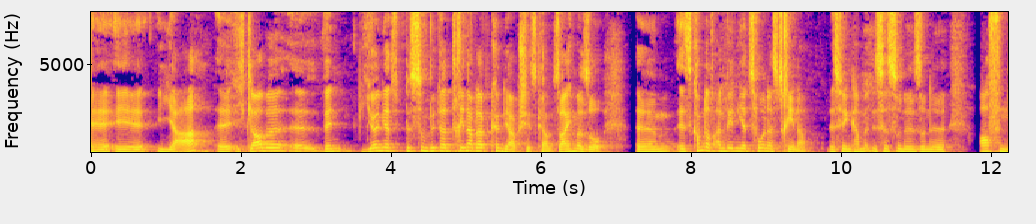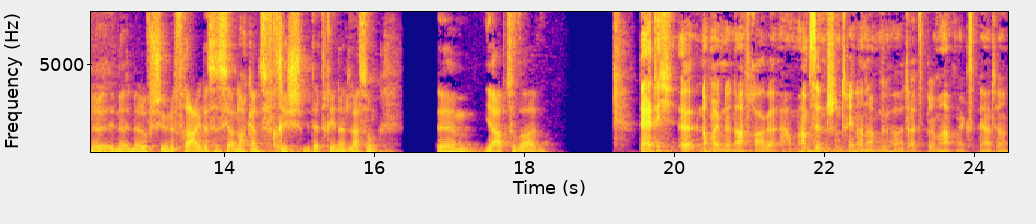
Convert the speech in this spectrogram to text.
Äh, äh, ja, äh, ich glaube, äh, wenn Björn jetzt bis zum Winter Trainer bleibt, können die Abschiedskampf, sage ich mal so. Ähm, es kommt darauf an, wen die jetzt holen als Trainer. Deswegen man, ist das so eine, so eine offene, in der, in der Luft stehende Frage. Das ist ja auch noch ganz frisch mit der Trainerentlassung. Ähm, ja, abzuwarten. Da hätte ich äh, nochmal eben eine Nachfrage. Haben, haben Sie denn schon Trainernamen gehört als Bremerhaven-Experte,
